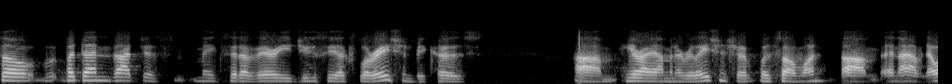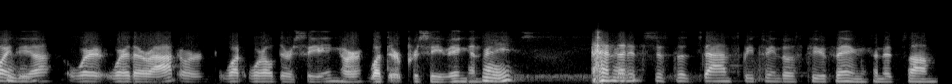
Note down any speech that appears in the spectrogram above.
so, but then that just makes it a very juicy exploration because um, here I am in a relationship with someone, um, and I have no mm-hmm. idea where where they're at or what world they're seeing or what they're perceiving, and right. and right. then it's just a dance between those two things, and it's um,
